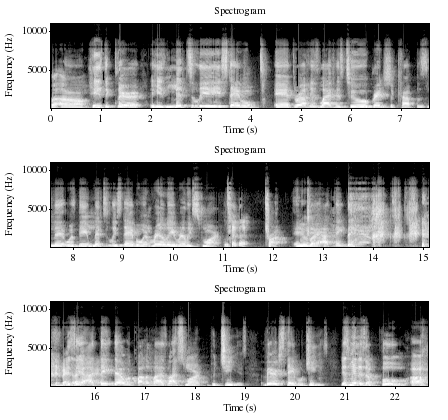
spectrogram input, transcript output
But um, he's declared that he's mentally stable, and throughout his life, his two greatest accomplishment was being mentally stable and really, really smart. Who said that? Trump, and he was like, I think that. He said, I think that would qualify as not smart, but genius. Very stable genius. This man is a fool. Uh,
